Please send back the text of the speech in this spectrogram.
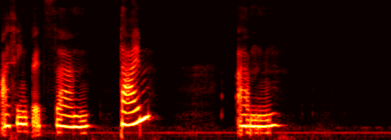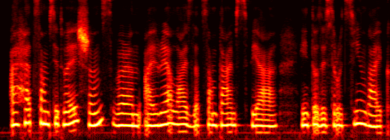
I think it's um, time. Um, I had some situations where I realized that sometimes we are into this routine like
